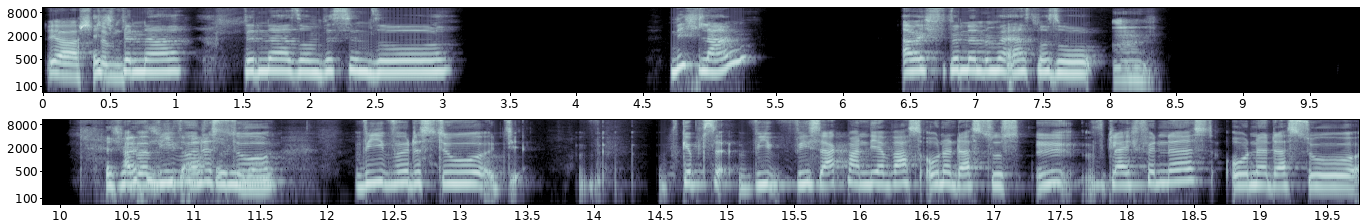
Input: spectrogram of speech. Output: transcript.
Ja, stimmt. Ich bin da, bin da so ein bisschen so, nicht lang, aber ich bin dann immer erstmal so. Mm. Ich weiß aber nicht, wie würdest du, wie würdest du, gibt's, wie, wie sagt man dir was, ohne dass du es mm, gleich findest, ohne dass du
